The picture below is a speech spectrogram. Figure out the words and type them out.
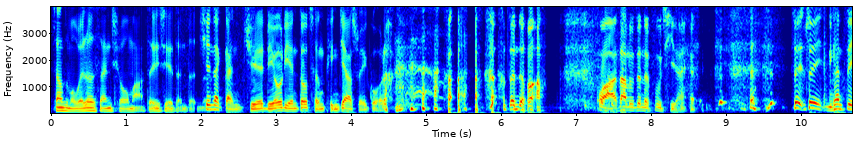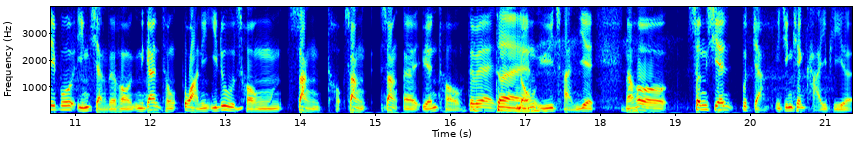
像什么维乐山丘嘛，这一些等等。现在感觉榴莲都成平价水果了，真的吗？哇，大陆真的富起来。所以所以你看这一波影响的吼，你看从哇，你一路从上头上上呃源头，对不对？对，农渔产业，然后生鲜不讲，已经先卡一批了，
